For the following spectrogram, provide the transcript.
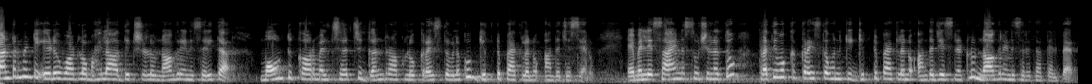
కంటోన్మెంట్ ఏడో వార్డులో మహిళా అధ్యక్షులు Nagareni Saritha Mount Carmel church గన్ రాకులో క్రైస్తవులకు గిఫ్ట్ ప్యాక్లను అందజేశారు. ఎమ్మెల్యే సాయన సూచనలతో ప్రతి ఒక్క క్రైస్తవునికి గిఫ్ట్ ప్యాక్లను అందజేసినట్లు నాగరేని సరిత తెలిపారు.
